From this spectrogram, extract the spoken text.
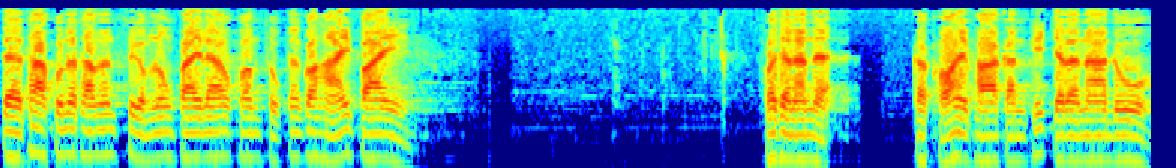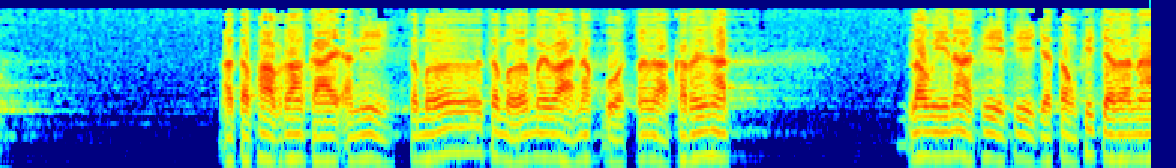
แต่ถ้าคุณธรรมนั้นเสื่อมลงไปแล้ว ความสุขนั้นก็หายไป เพราะฉะนั้นเนี่ยก็ขอให้พากันพิจารณาดู อัตภาพร่างกายอันนี้เสมอเสมอไม่ว่านักบวชไม่ว่าคฤหัสถ์ เรามีหน้าที่ที่จะต้องพิจารณา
